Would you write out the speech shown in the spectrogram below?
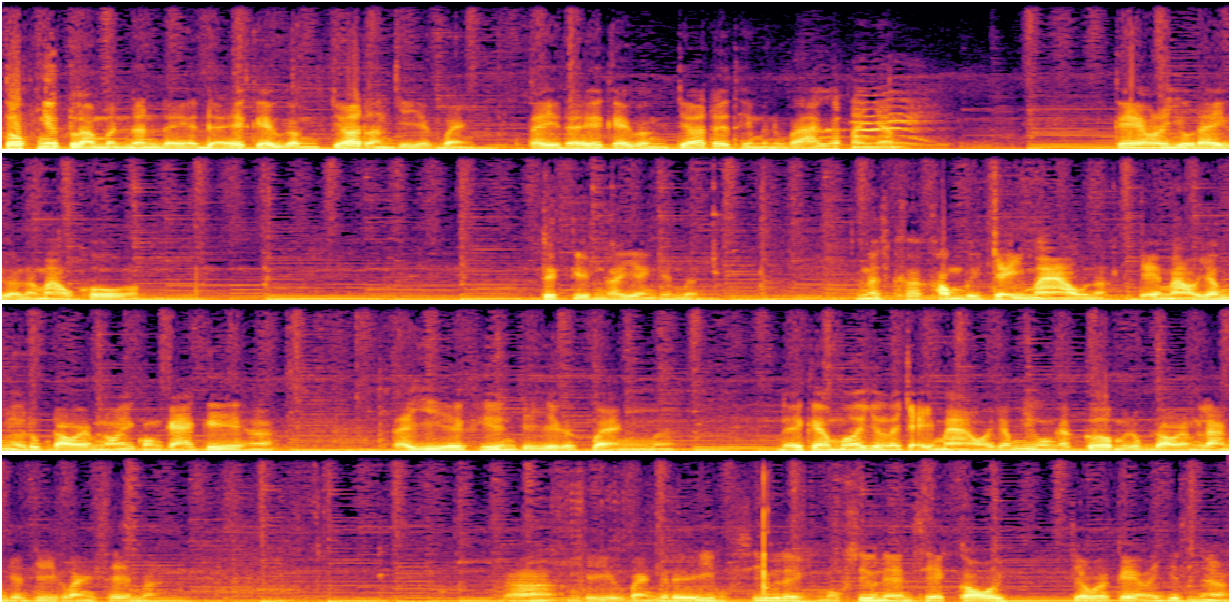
Tốt nhất là mình nên để để keo gần chết anh chị và các bạn. Tại vì để keo gần chết thì mình vá rất là nhanh. Keo nó vô đây rồi nó mau khô. Tiết kiệm thời gian cho mình nó không bị chảy màu nữa. Chảy màu giống như lúc đầu em nói con cá kia ha. Tại vì khi anh chị và các bạn mà để keo mới cho nó chảy màu giống như con cá cơm mà lúc đầu em làm cho anh chị các bạn xem á. Đó. anh chị các bạn cứ để ý một xíu đi. Một xíu nữa em sẽ coi cho cái keo nó dính ha.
